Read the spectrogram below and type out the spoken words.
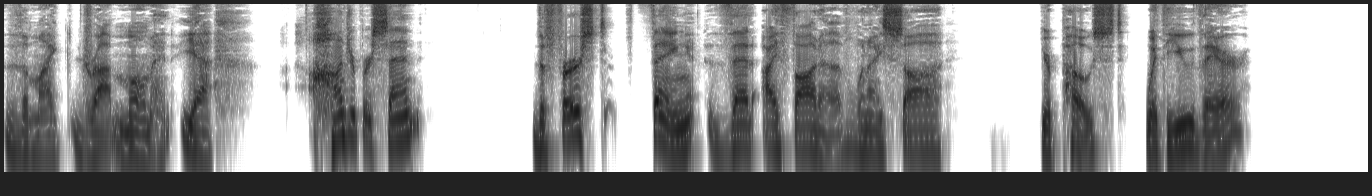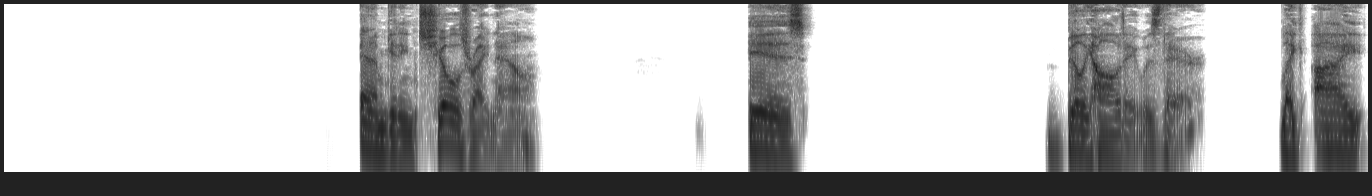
the mic drop moment. Yeah. 100%. The first thing that I thought of when I saw your post with you there, and I'm getting chills right now, is Billie Holiday was there. Like I,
